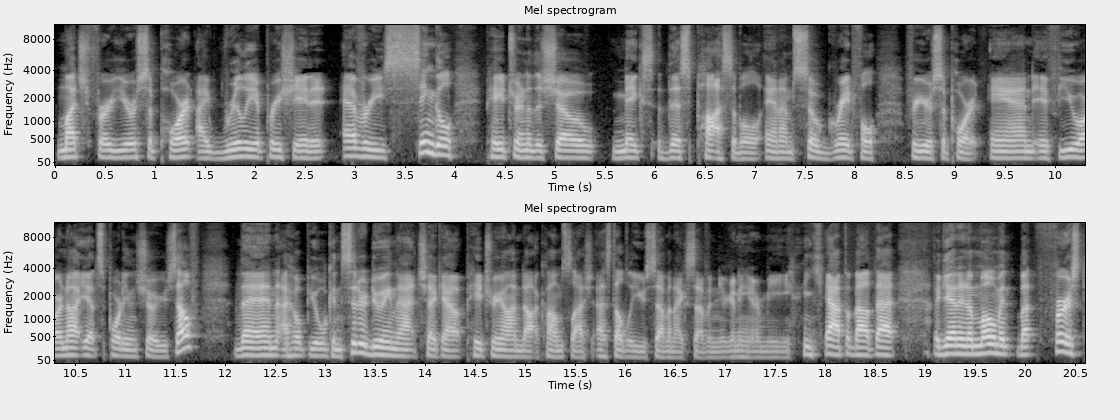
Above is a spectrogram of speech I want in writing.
much for your support. I really appreciate it. Every single patron of the show makes this possible, and I'm so grateful for your support. And if you are not yet supporting the show yourself, then I hope you will consider doing that. Check out patreon.com slash SW7x7. You're going to hear me yap about that again in a moment. But first,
